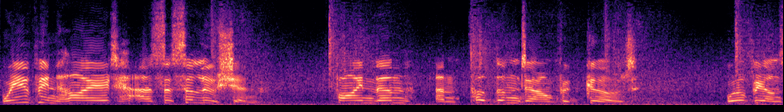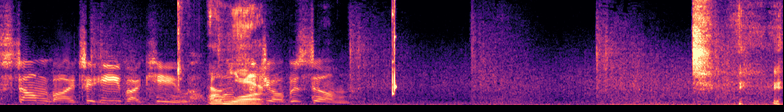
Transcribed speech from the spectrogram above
We have been hired as a solution. Find them and put them down for good. We'll be on standby to evac you Arm lock. the job is done.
